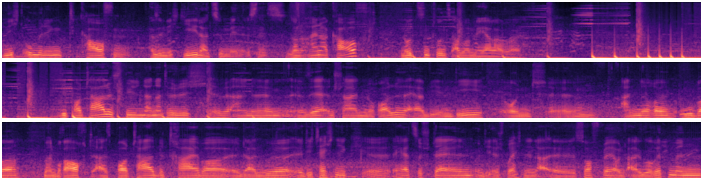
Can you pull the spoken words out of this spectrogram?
nicht unbedingt kaufen. Also nicht jeder zumindest, sondern einer kauft, nutzen tun es aber mehrere. Die Portale spielen dann natürlich äh, eine sehr entscheidende Rolle, Airbnb und ähm, andere, Uber. Man braucht als Portalbetreiber äh, da nur äh, die Technik äh, herzustellen und die entsprechenden Software und Algorithmen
